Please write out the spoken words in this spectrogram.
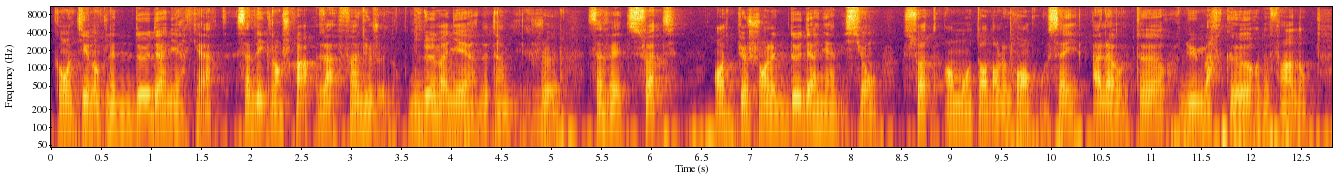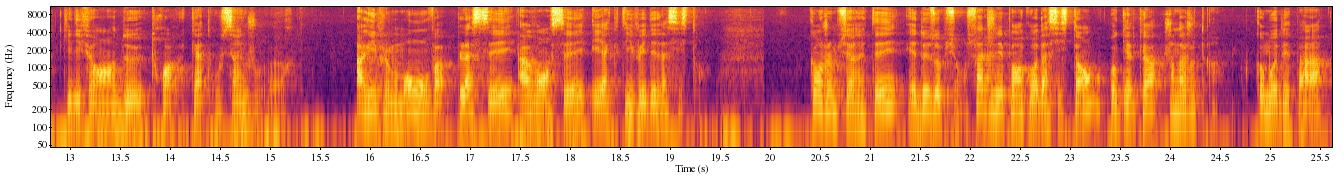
Quand on tire donc les deux dernières cartes, ça déclenchera la fin du jeu. Donc deux manières de terminer le jeu, ça va être soit en piochant les deux dernières missions, soit en montant dans le grand conseil à la hauteur du marqueur de fin, qui est différent en 2, 3, 4 ou 5 joueurs. Arrive le moment où on va placer, avancer et activer des assistants. Quand je me suis arrêté, il y a deux options. Soit je n'ai pas encore d'assistant, auquel cas j'en ajoute un. Comme au départ,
